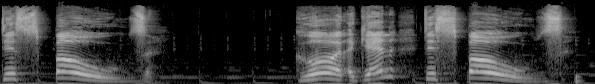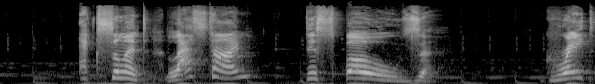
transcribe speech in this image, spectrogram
dispose. Good. Again, dispose. Excellent. Last time, dispose. Great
